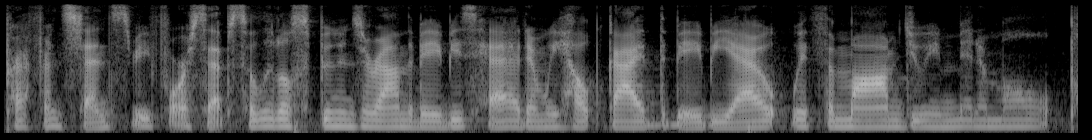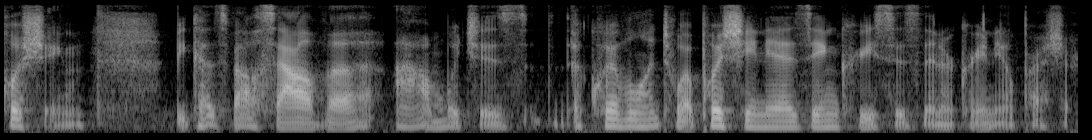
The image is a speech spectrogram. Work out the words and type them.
preference tends to be forceps, so little spoons around the baby's head, and we help guide the baby out with the mom doing minimal pushing because Valsalva, um, which is equivalent to what pushing is, increases the intracranial pressure.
